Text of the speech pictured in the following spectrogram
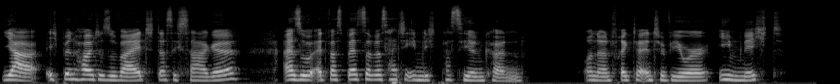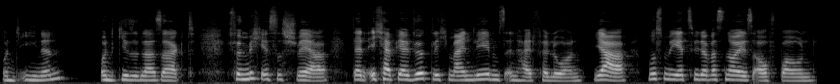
ja, ich bin heute so weit, dass ich sage, also etwas Besseres hätte ihm nicht passieren können. Und dann fragt der Interviewer, ihm nicht und ihnen? Und Gisela sagt, für mich ist es schwer, denn ich habe ja wirklich meinen Lebensinhalt verloren. Ja, muss mir jetzt wieder was Neues aufbauen.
